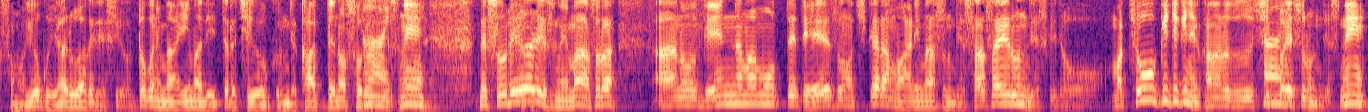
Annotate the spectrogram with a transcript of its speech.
そのよくやるわけですよ。特にまあ今で言ったら中国で勝手のソ連ですね。はい、で、それはですね、まあそれは、あの、現生持ってて、その力もありますんで支えるんですけど、まあ長期的には必ず失敗するんですね。はい、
